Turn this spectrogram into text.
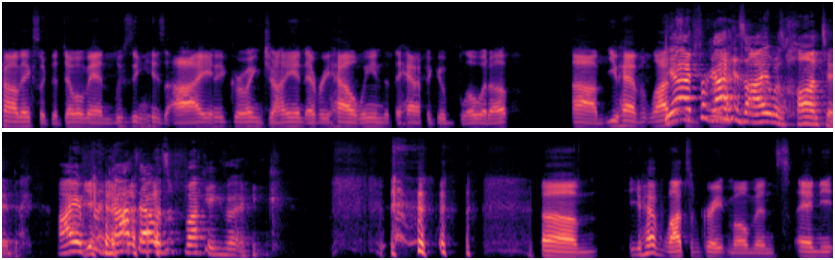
comics like the Demo Man losing his eye and it growing giant every Halloween that they have to go blow it up. Um, you have lots. yeah, I forgot great- his eye was haunted. I Yeah. forgot that was a fucking thing. um you have lots of great moments and you,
